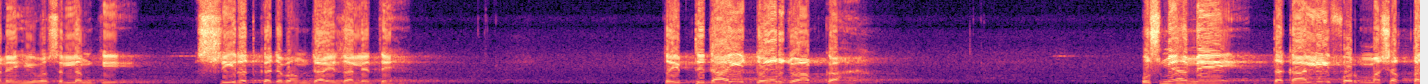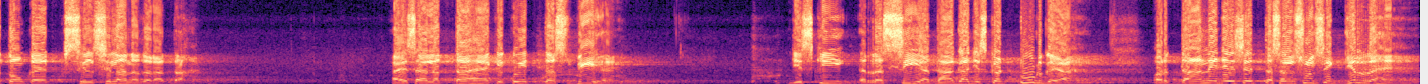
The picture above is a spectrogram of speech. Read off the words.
علیہ وسلم کی سیرت کا جب ہم جائزہ لیتے ہیں تو ابتدائی دور جو آپ کا ہے، اس میں ہمیں تکالیف اور مشقتوں کا ایک سلسلہ نظر آتا ہے۔ ایسا لگتا ہے کہ کوئی تسبیح ہے، جس کی رسی یا دھاگا جس کا ٹوٹ گیا ہے اور دانے جیسے تسلسل سے گر رہے ہیں،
